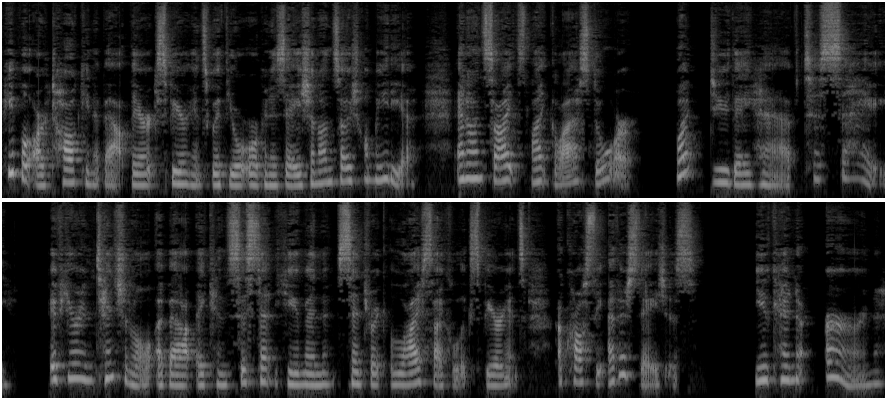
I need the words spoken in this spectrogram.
People are talking about their experience with your organization on social media and on sites like Glassdoor. What do they have to say? If you're intentional about a consistent human centric life cycle experience across the other stages, you can earn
